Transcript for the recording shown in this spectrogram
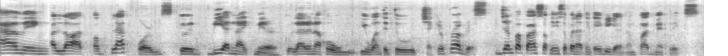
having a lot of platforms could be a nightmare, lalo na kung you wanted to check your progress. Diyan papasok yung isa pa nating kaibigan, ang Podmetrics.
